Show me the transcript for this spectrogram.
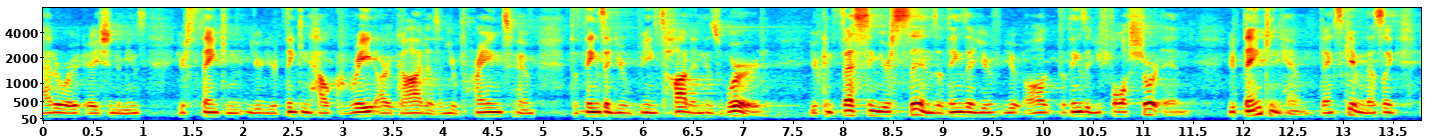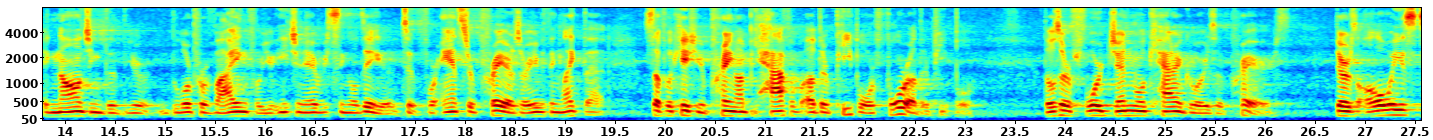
Adoration means you're thinking, you're, you're thinking how great our God is, and you're praying to Him the things that you're being taught in His Word. You're confessing your sins, the things that you're, you're all, the things that you fall short in. You're thanking Him. Thanksgiving. That's like acknowledging the, your, the Lord providing for you each and every single day to, for answered prayers or anything like that. Supplication. You're praying on behalf of other people or for other people. Those are four general categories of prayers. There's always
